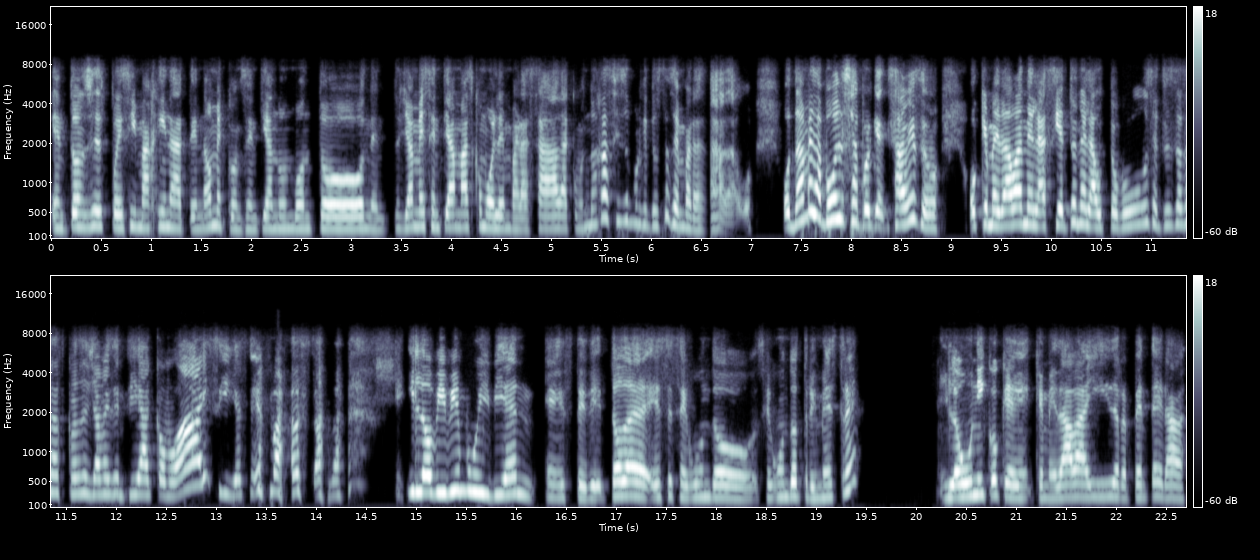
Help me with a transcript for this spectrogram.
entonces, pues imagínate, ¿no? Me consentían un montón, ya me sentía más como la embarazada, como no hagas eso porque tú estás embarazada, o, dame la bolsa porque, ¿sabes? O, o, que me daban el asiento en el autobús, entonces esas cosas ya me sentía como, ay, sí, estoy embarazada. Y lo viví muy bien, este, de todo ese segundo, segundo trimestre. Y lo único que, que me daba ahí de repente era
